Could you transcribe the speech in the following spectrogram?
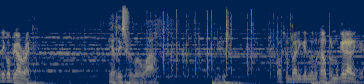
I think we'll be all right. Yeah, at least for a little while. Let me just call somebody, get a little help, and we'll get out of here.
